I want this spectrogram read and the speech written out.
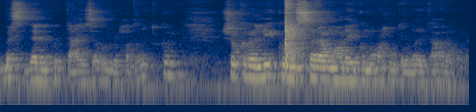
بس ده اللي كنت عايز أقوله لحضراتكم. شكرا لكم والسلام عليكم ورحمة الله تعالى وبركاته.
